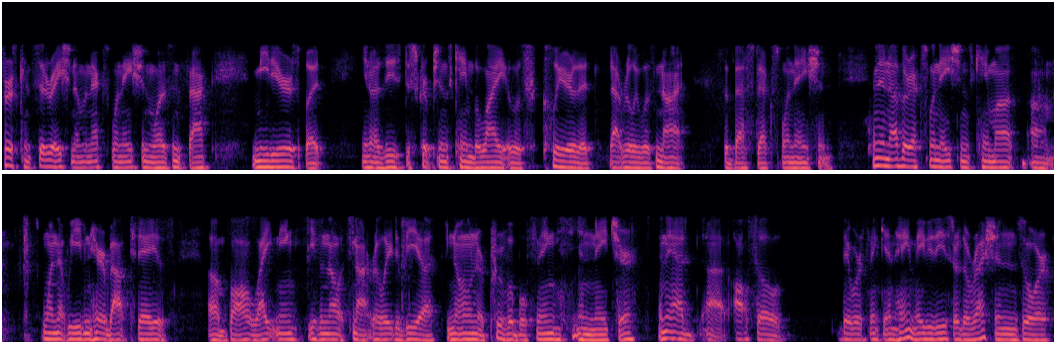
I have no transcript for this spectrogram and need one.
first consideration of an explanation was, in fact, meteors, but you know, as these descriptions came to light, it was clear that that really was not the best explanation. And then other explanations came up. Um, one that we even hear about today is uh, ball lightning, even though it's not really to be a known or provable thing in nature. And they had uh, also, they were thinking, hey, maybe these are the Russians, or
